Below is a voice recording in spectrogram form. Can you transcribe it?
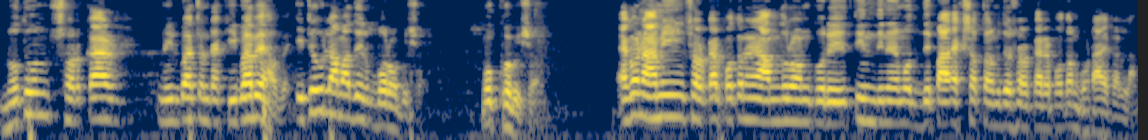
নতুন সরকার নির্বাচনটা কীভাবে হবে এটা হলো আমাদের বড় বিষয়, মুখ্য বিষয়। এখন আমি সরকার পতনের আন্দোলন করে তিন দিনের মধ্যে এক সপ্তাহের মধ্যে সরকারের পতন ঘটায় ফেললাম।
